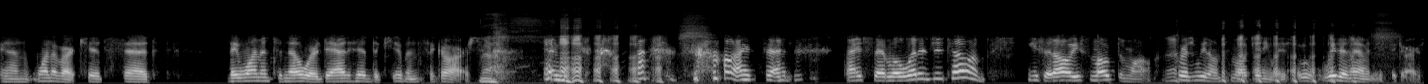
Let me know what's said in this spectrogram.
And one of our kids said they wanted to know where Dad hid the Cuban cigars. And so I said, I said, well, what did you tell him? He said, oh, he smoked them all. Of course, we don't smoke anyway, so we didn't have any cigars.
